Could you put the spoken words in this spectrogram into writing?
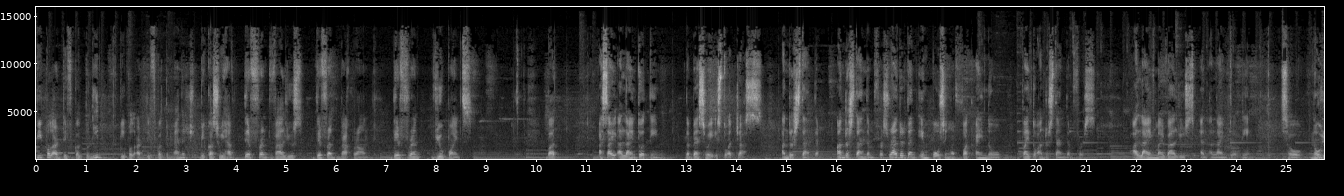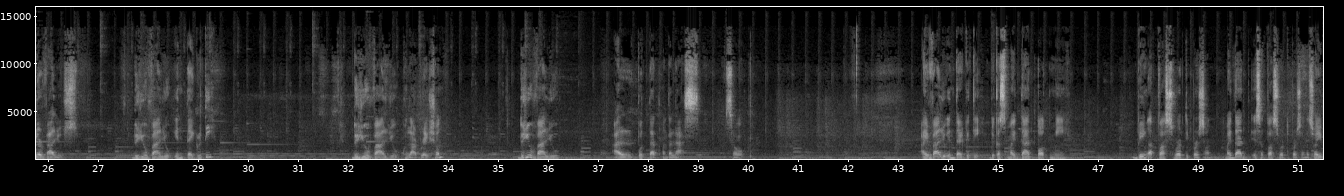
People are difficult to lead. People are difficult to manage because we have different values, different background, different viewpoints. But as I align to a team, the best way is to adjust, understand them. Understand them first rather than imposing of what I know, try to understand them first. Align my values and align to a team. So, know your values. Do you value integrity? Do you value collaboration? Do you value I'll put that on the last. So I value integrity because my dad taught me being a trustworthy person. My dad is a trustworthy person. That's why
